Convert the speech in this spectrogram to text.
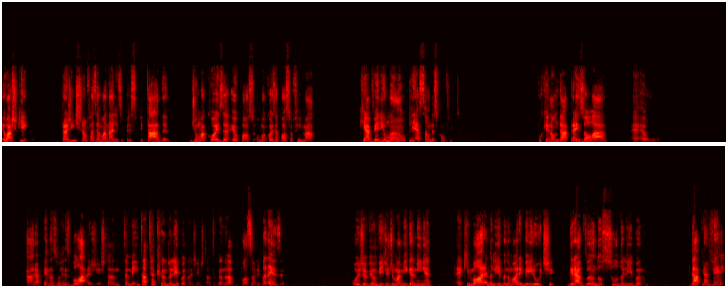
Eu acho que para a gente não fazer uma análise precipitada de uma coisa eu posso, uma coisa eu posso afirmar que haveria uma ampliação desse conflito porque não dá para isolar é, é, o apenas o Hezbollah. A gente tá, também está atacando o Líbano, a gente está atacando a população libanesa. Hoje eu vi um vídeo de uma amiga minha é, que mora no Líbano, mora em Beirute, gravando o sul do Líbano. Dá para ver.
